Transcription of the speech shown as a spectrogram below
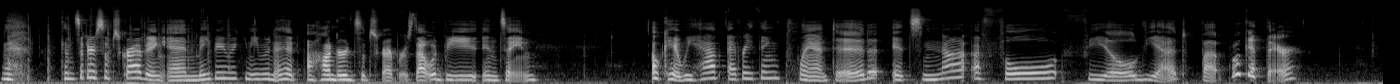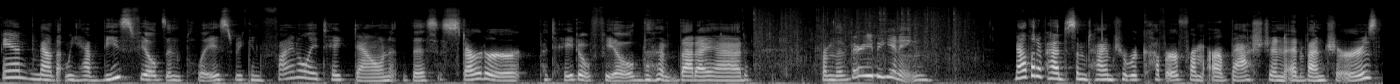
consider subscribing and maybe we can even hit 100 subscribers. That would be insane. Okay, we have everything planted. It's not a full field yet, but we'll get there. And now that we have these fields in place, we can finally take down this starter potato field that I had from the very beginning. Now that I've had some time to recover from our Bastion adventures,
